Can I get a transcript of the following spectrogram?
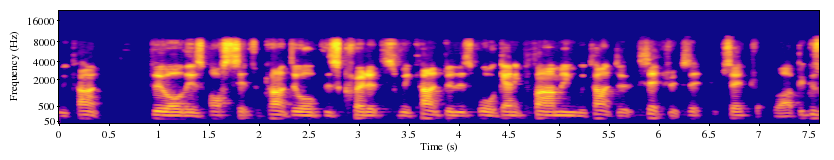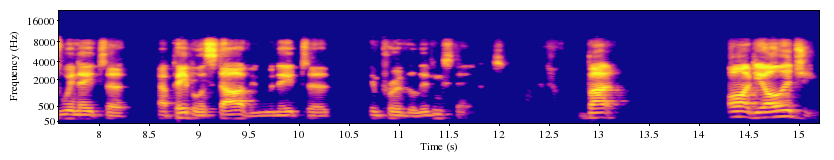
we can't do all these offsets. We can't do all these credits. We can't do this organic farming. We can't do et cetera, et cetera, et cetera, right? Because we need to, our people are starving. We need to improve the living standards. But ideology,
